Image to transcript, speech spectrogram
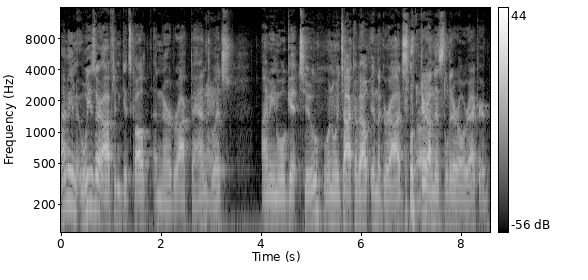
I mean, Weezer often gets called a nerd rock band, Yeah. which I mean we'll get to when we talk about in the garage later Right. on this literal record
